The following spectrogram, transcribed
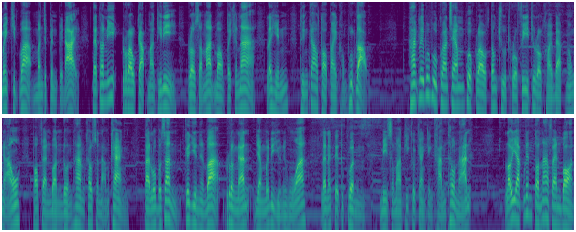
ไม่คิดว่ามันจะเป็นไปได้ แต่ตอนนี้เรากลับมาที่นี่ เราสามารถมองไปข้างหน้า และเห็นถึงก้าวต่อไปของพวกเราหากลิเวอร์พูลคว้าแชมป์พวกเราต้องชูโทรฟี่ที่เราคอยแบบเหงาๆเพราะแฟนบอลโดนห้ามเข้าสนามแข่ง แต่โรบสันก็ยืนยันว่าเรื่องนั้นยังไม่ได้อยู่ในหัว และนักเตะทุกคนมีสมาธิกับการแข่งขันเท่านั้น เราอยากเล่นต่อหน้าแฟนบอล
